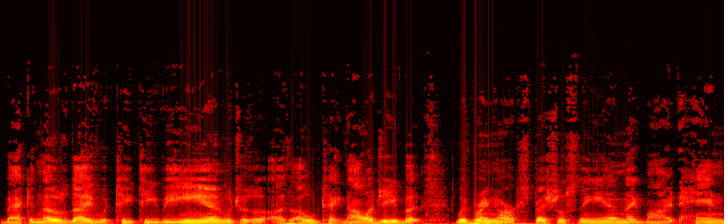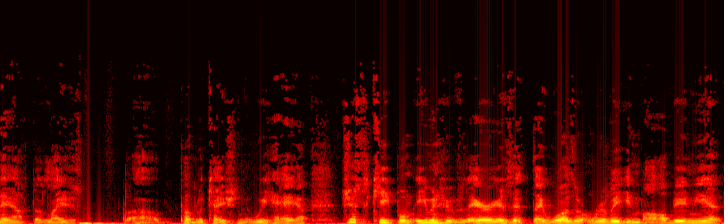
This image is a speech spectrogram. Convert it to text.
Back in those days with TTVN, which was a, was old technology, but we'd bring our specialists in. They might hand out the latest uh, publication that we have, just to keep them, even if it was areas that they wasn't really involved in yet,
